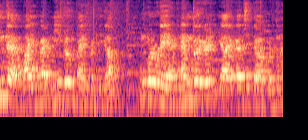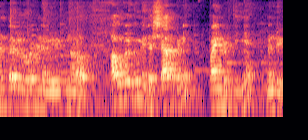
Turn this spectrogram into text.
இந்த வாய்ப்பை நீங்களும் பயன்படுத்திக்கலாம். உங்களுடைய நண்பர்கள் யாருக்காச்சும் தேவைப்படுது நண்பர்கள் உறவினர்கள் இருக்குனாலும் அவங்களுக்கும் இதை ஷேர் பண்ணி பயன்படுத்திக்கங்க. நன்றி.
